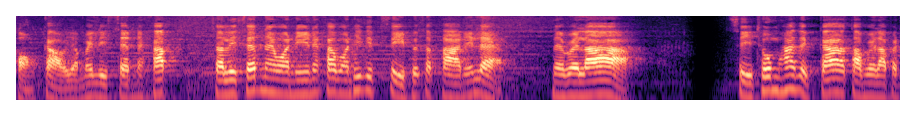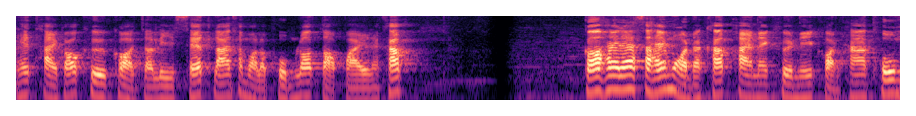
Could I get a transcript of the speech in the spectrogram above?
ของเก่ายังไม่รีเซ็ตนะครับจะรีเซ็ตในวันนี้นะครับวันที่ 14 พฤษภานี่แหละในเวลา 4ทุ่ม59 ตามเวลาประเทศไทยก็คือก่อนจะรีเซ็ตร้านสมรภูมิรอบต่อไปนะครับ ก็ให้แลกซะให้หมดนะครับ ภายในคืนนี้ก่อน 5 ทุ่ม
